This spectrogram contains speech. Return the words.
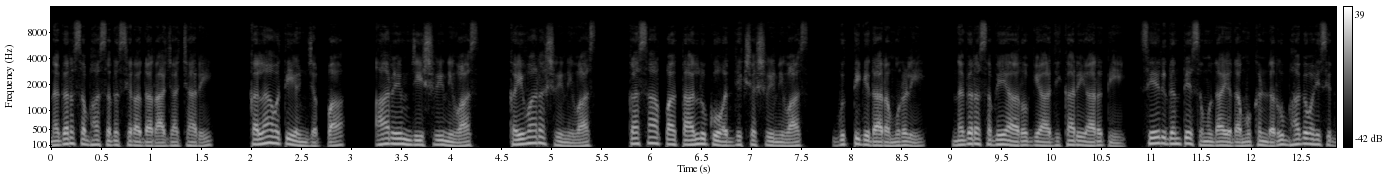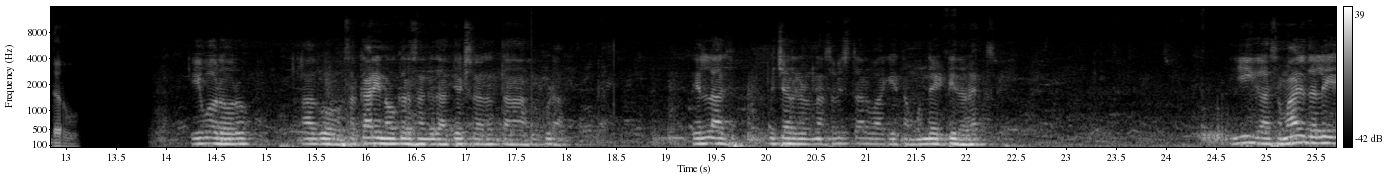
ನಗರಸಭಾ ಸದಸ್ಯರಾದ ರಾಜಾಚಾರಿ, ಕಲಾವತಿ ಅಂಜಪ್ಪ, ಆರ್ಎಂಜಿ ಶ್ರೀನಿವಾಸ್, ಕೈವಾರ ಶ್ರೀನಿವಾಸ್, ಕಸಾಪ ತಾಲೂಕು ಅಧ್ಯಕ್ಷ ಶ್ರೀನಿವಾಸ್, ಗುತ್ತಿಗೆದಾರ ಮುರಳಿ, ನಗರಸಭೆಯ ಆರೋಗ್ಯ ಅಧಿಕಾರಿ ಆರತಿ ಸೇರಿದಂತೆ ಸಮುದಾಯದ ಮುಖಂಡರು ಭಾಗವಹಿಸಿದ್ದರು. ಹಾಗೂ ಸರ್ಕಾರಿ ನೌಕರ ಸಂಘದ ಅಧ್ಯಕ್ಷರಾದಂತಹ ಕೂಡ ಎಲ್ಲ ವಿಚಾರಗಳನ್ನ ಸವಿಸ್ತಾರವಾಗಿ ತಮ್ಮ ಮುಂದೆ ಇಟ್ಟಿದ್ದಾರೆ. ಈಗ ಸಮಾಜದಲ್ಲಿ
